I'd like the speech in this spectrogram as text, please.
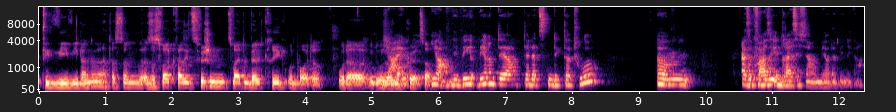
Wie, wie, wie lange hat das dann, also es war quasi zwischen Zweitem Weltkrieg und heute oder, oder ja, noch kürzer? Ja, nee, während der, der letzten Diktatur. Ähm, also quasi in 30 Jahren mehr oder weniger.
